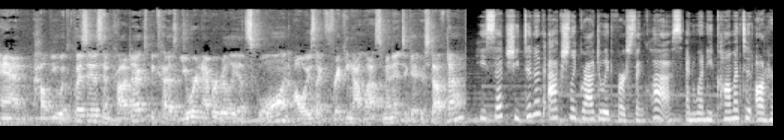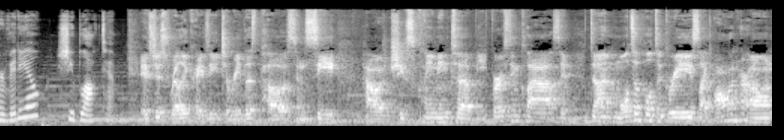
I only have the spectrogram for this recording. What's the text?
and help you with quizzes and projects because you were never really at school and always like freaking out last minute to get your stuff done. He said she didn't actually graduate first in class, and when he commented on her video, she blocked him. It's just really crazy to read this post and see how she's claiming to be first in class and done multiple degrees like all on her own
